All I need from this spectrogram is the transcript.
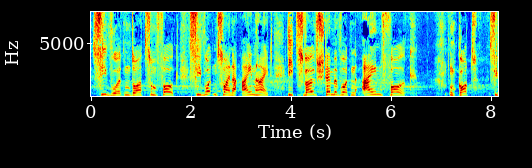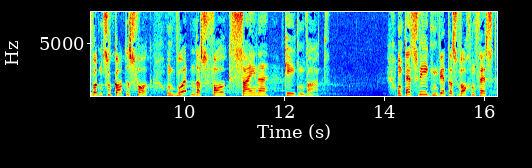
Sie wurden dort zum Volk. Sie wurden zu einer Einheit. Die zwölf Stämme wurden ein Volk. Und Gott, sie wurden zu Gottes Volk und wurden das Volk seiner Gegenwart. Und deswegen wird das Wochenfest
